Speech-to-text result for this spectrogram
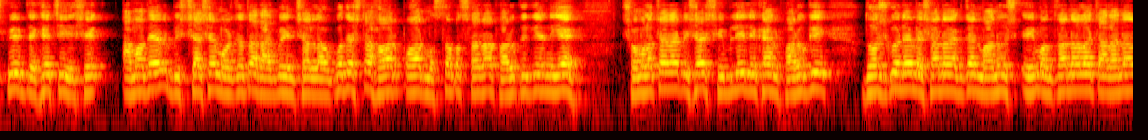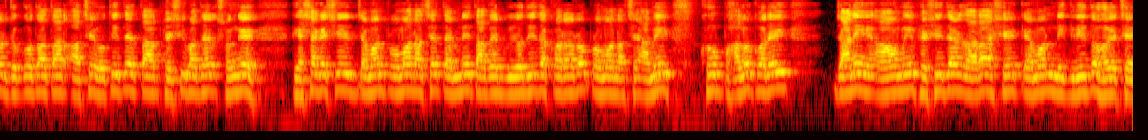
স্পিড দেখেছি। সে আমাদের বিশ্বাসের মর্যাদা রাখবে ইনশাল্লাহ উপদেষ্টা হওয়ার পর মুস্তফা সরোয়ার ফারুকিকে নিয়ে সমালোচনার বিষয়ে শিবলি লেখেন, ফারুকি দোষগুণে মেশানো একজন মানুষ, এই মন্ত্রণালয় চালানোর যোগ্যতা তার আছে। অতীতে তার ফেসিবাদের সঙ্গে ঘেঁষাঘেঁষির যেমন প্রমাণ আছে, তেমনি তাদের বিরোধিতা করারও প্রমাণ আছে। আমি খুব ভালো করেই জানি আওয়ামী ফেসিদের দ্বারা সে কেমন নিগৃহীত হয়েছে।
